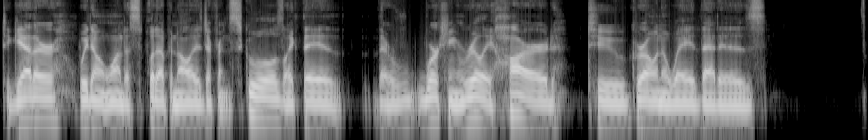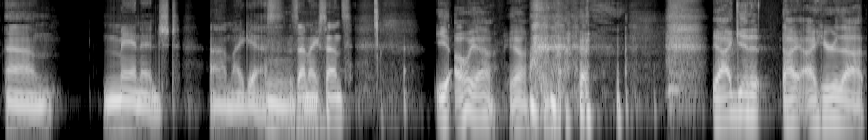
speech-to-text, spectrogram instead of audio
together. We don't want to split up in all these different schools. Like they they're working really hard to grow in a way that is um, managed. Um, I guess does that make sense? Yeah. Oh yeah. Yeah. yeah. I get it. I, I hear that.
